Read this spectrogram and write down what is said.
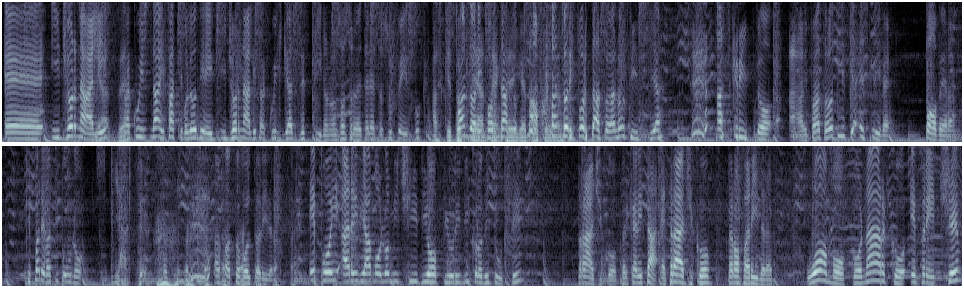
eh, i giornali. Spiazze. Tra cui. No, infatti, volevo dire i, i giornali, tra cui il Gazzettino. Non so se l'avete letto su Facebook. Ha scritto quando ha riportato. No, quando ha riportato la notizia, ha scritto. Ha riportato la notizia e scrive. Povera, che pareva tipo uno spiazze. ha fatto molto ridere. E poi arriviamo all'omicidio più ridicolo di tutti. Tragico, per carità, è tragico, però fa ridere. Uomo con arco e frecce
